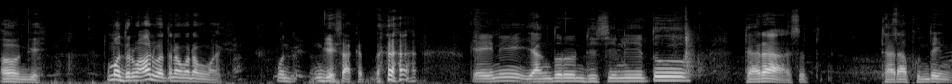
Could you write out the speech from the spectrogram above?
Oh, nggih. Mundur mawon mboten napa-napa, Mas. Mundur nggih saged. Oke, ini yang turun di sini itu darah darah bunting,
